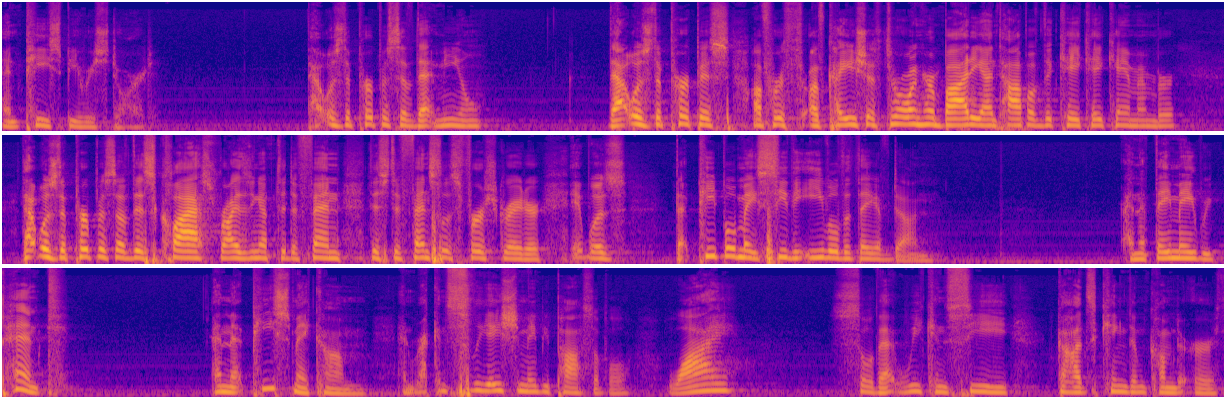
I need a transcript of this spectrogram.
and peace be restored. That was the purpose of that meal. That was the purpose of, her, of Kaisha throwing her body on top of the KKK member. That was the purpose of this class rising up to defend this defenseless first grader. It was that people may see the evil that they have done and that they may repent and that peace may come and reconciliation may be possible. Why? So that we can see God's kingdom come to earth.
